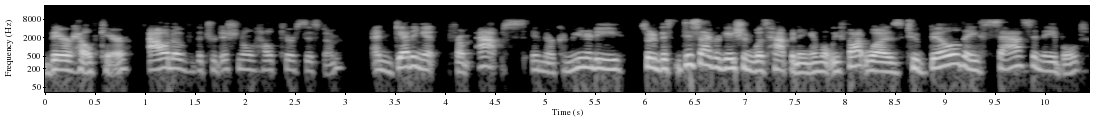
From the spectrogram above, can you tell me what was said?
their healthcare out of the traditional healthcare system and getting it from apps in their community. Sort of this disaggregation was happening. And what we thought was to build a SaaS enabled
